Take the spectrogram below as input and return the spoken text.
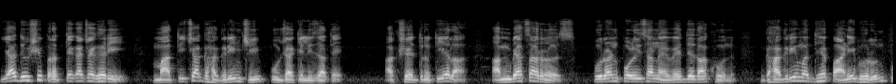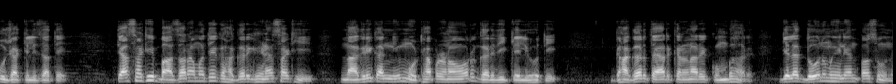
या दिवशी प्रत्येकाच्या घरी मातीच्या घागरींची पूजा केली जाते. अक्षय तृतीयेला आंब्याचा रस पुरणपोळीचा नैवेद्य दाखवून घागरीमध्ये पाणी भरून पूजा केली जाते. त्यासाठी बाजारामध्ये घागर घेण्यासाठी नागरिकांनी मोठ्या प्रमाणावर गर्दी केली होती. घागर तयार करणारे कुंभार गेल्या दोन महिन्यांपासून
